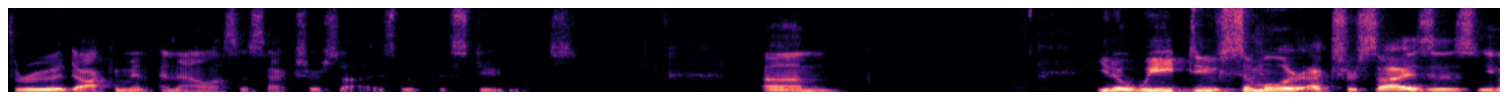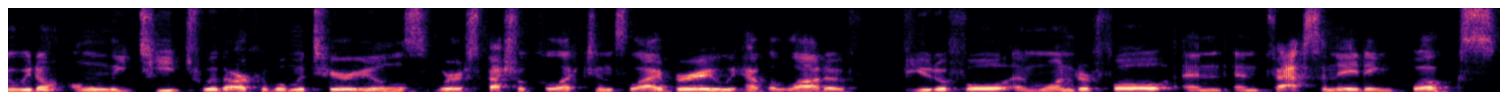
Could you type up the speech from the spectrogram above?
through a document analysis exercise with the students. Um, you know, we do similar exercises. You know, we don't only teach with archival materials. We're a special collections library. We have a lot of beautiful and wonderful and, and fascinating books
